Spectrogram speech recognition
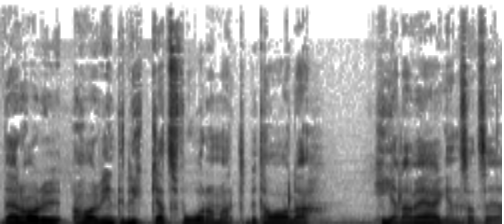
där har, du, har vi inte lyckats få dem att betala hela vägen så att säga.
